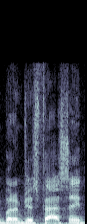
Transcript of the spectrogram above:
but I'm just fascinated.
